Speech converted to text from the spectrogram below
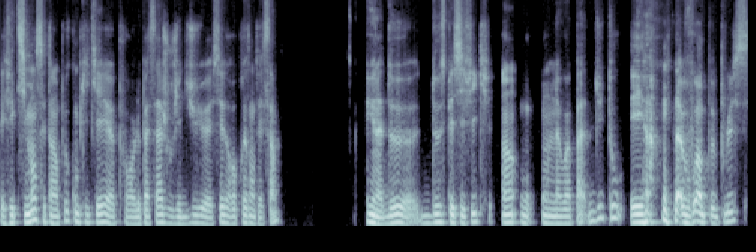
effectivement, c'était un peu compliqué pour le passage où j'ai dû essayer de représenter ça. Il y en a deux, deux spécifiques. Un où on ne la voit pas du tout et on la voit un peu plus.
